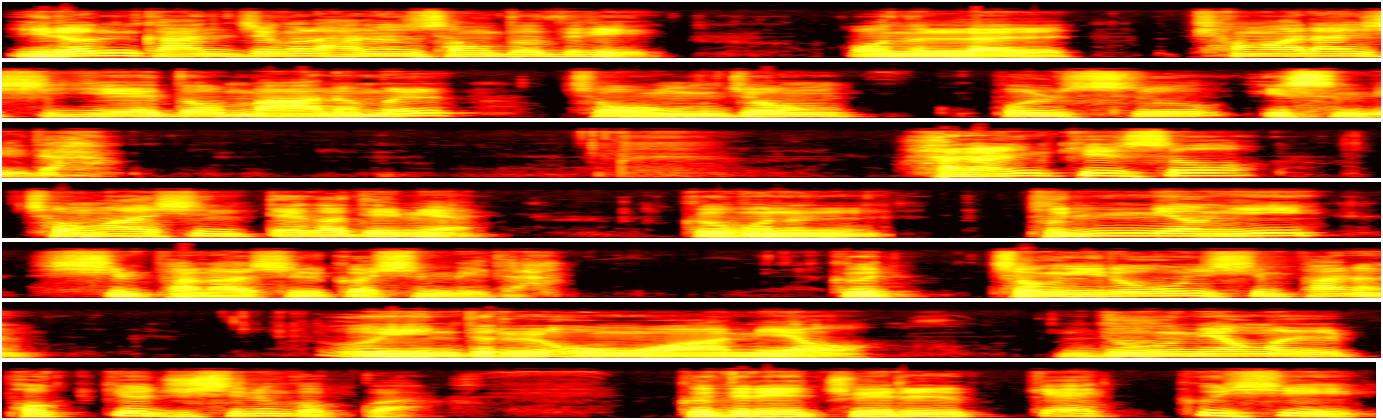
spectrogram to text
이런 간증을 하는 성도들이 오늘날 평안한 시기에도 많음을 종종 볼 수 있습니다. 하나님께서 정하신 때가 되면 그분은 분명히 심판하실 것입니다. 그 정의로운 심판은 의인들을 옹호하며 누명을 벗겨주시는 것과 그들의 죄를 깨끗이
